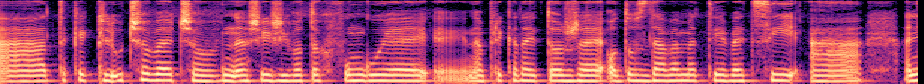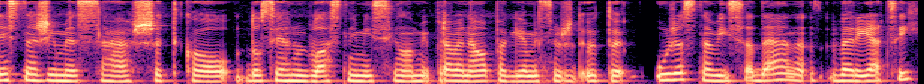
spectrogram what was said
a také kľúčové, čo v našich životoch funguje, je napríklad aj to, že odovzdávame tie veci a, a nesnažíme sa všetko dosiahnuť vlastnými silami. Práve naopak, ja myslím, že to je úžasná výsada na veriacich,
